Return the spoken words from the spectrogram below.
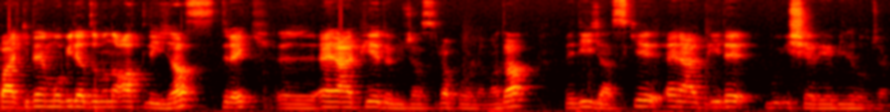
belki de mobil adımını atlayacağız. Direkt eee, NLP'ye döneceğiz raporlamada ve diyeceğiz ki NLP'de bu işe yarayabilir olacak.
